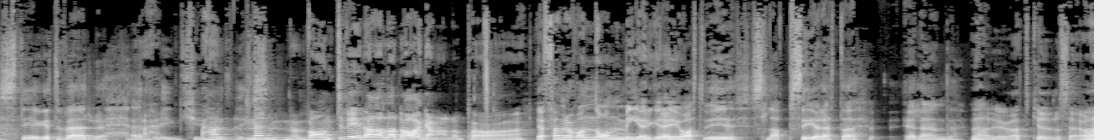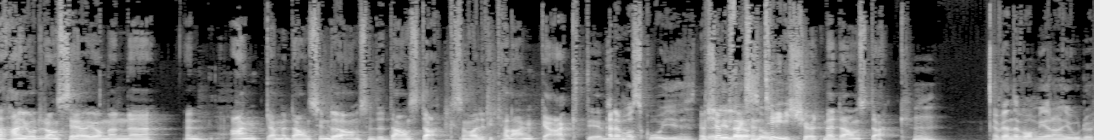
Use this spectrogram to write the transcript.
steget värre. Herregud. Han, liksom. men var inte vi där alla dagarna då på... Jag för mig det var någon mer grej och att vi slapp se detta elände. Det hade ju varit kul att se. Och han gjorde en serie om en, eh, en anka med down syndrom som heter Downs Duck. Som var lite kalanka aktig Ja, den var skojig. Jag köpte faktiskt en såg. t-shirt med Downs Duck. Jag vet inte vad mer han gjorde.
